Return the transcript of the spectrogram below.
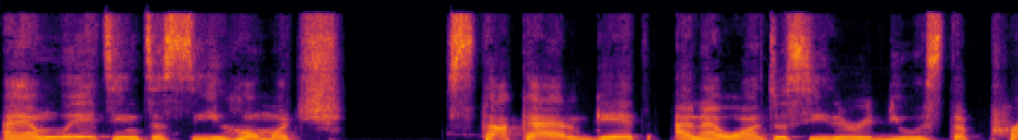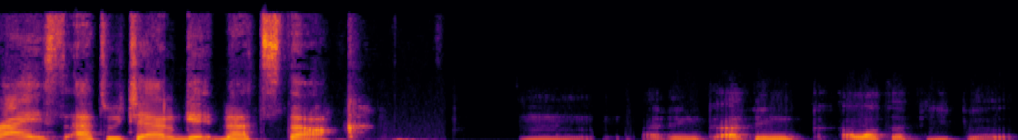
I am waiting to see how much stock I'll get, and I want to see the reduce the price at which I'll get that stock. Mm, I think I think a lot of people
